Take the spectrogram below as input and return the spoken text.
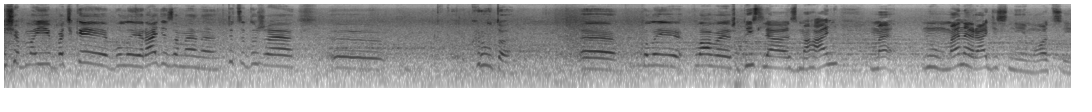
і щоб мої батьки були раді за мене. Це дуже е, круто. Е, коли плаваєш Після змагань ме- ну, в мене радісні емоції.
